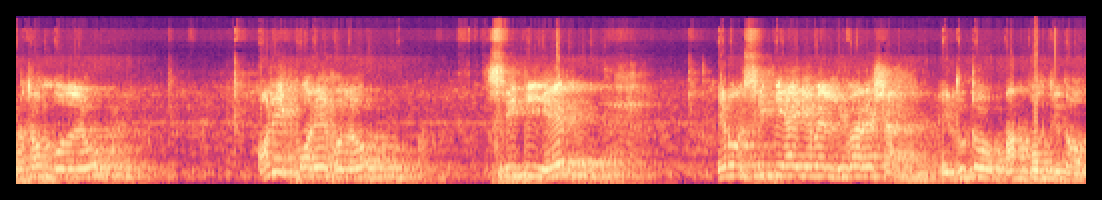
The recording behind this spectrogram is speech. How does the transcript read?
প্রথম বললেও, অনেক পরে হলো সিপিএম এবং সিপিআইএম এর লিবারেশন এই দুটো বামপন্থী দল,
